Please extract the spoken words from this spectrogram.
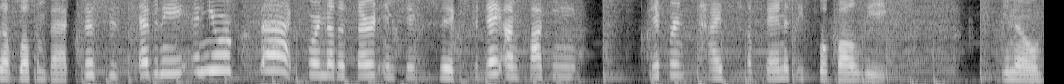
up? Welcome back. This is Ebony, and you're back for another third in pick six. Today I'm talking different types of fantasy football leagues. You know,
